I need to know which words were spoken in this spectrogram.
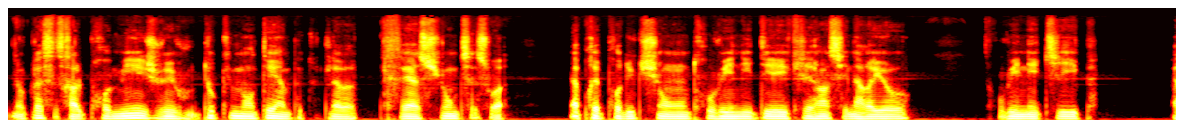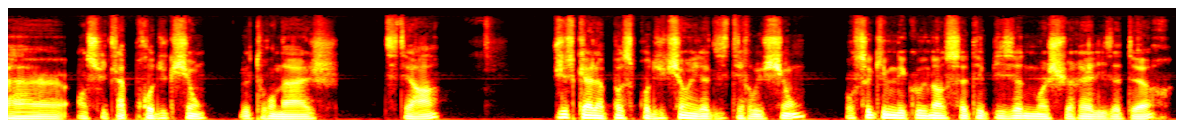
donc là, ce sera le premier, je vais vous documenter un peu toute la création, que ce soit la pré-production, trouver une idée, écrire un scénario, trouver une équipe, euh, ensuite la production, le tournage, etc. Jusqu'à la post-production et la distribution. Pour ceux qui me découvrent dans cet épisode, moi je suis réalisateur.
